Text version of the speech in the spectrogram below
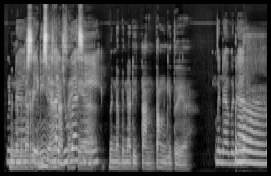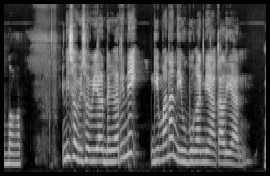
bener, benar-benar jadi ini ya susah rasanya juga kayak sih. benar-benar ditantang gitu ya. benar-benar. Bener banget ini sobi-sobi yang denger ini gimana nih hubungannya kalian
